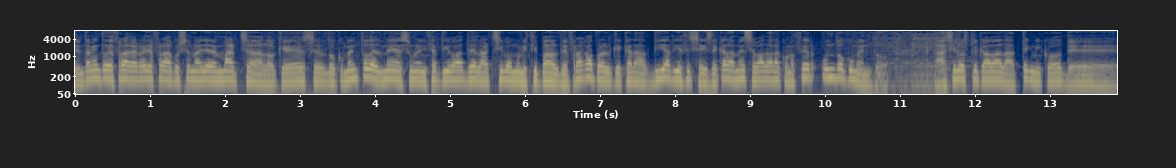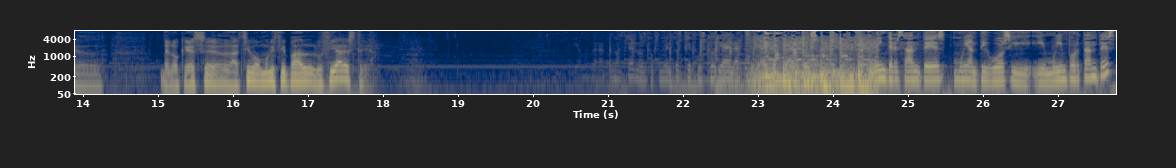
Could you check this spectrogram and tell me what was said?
Ayuntamiento de Fraga y Radio Fraga pusieron ayer en marcha lo que es el documento del mes, una iniciativa del Archivo Municipal de Fraga por el que cada día 16 de cada mes se va a dar a conocer un documento. Así lo explicaba la técnico de, de lo que es el Archivo Municipal, Lucía Areste. los documentos que custodia el archivo. Muy interesantes, muy antiguos y, y muy importantes.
